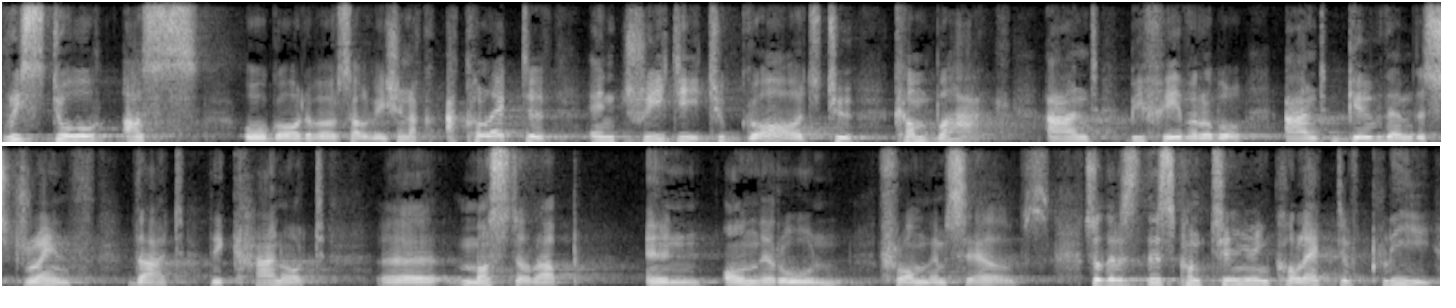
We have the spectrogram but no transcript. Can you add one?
Restore us, O God of our salvation. A, a collective entreaty to God to come back and be favorable and give them the strength that they cannot uh, muster up in, on their own from themselves. So there is this continuing collective plea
